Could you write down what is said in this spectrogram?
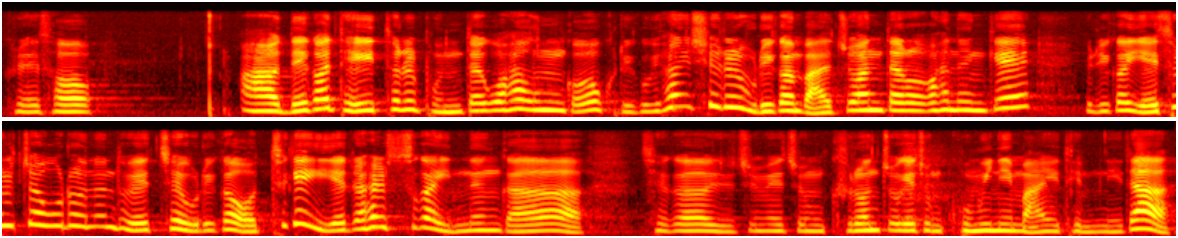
그래서 아, 내가 데이터를 본다고 하는 거 그리고 현실을 우리가 마주한다고 하는 게 우리가 예술적으로는 도대체 우리가 어떻게 이해를 할 수가 있는가 제가 요즘에 좀 그런 쪽에 좀 고민이 많이 됩니다.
